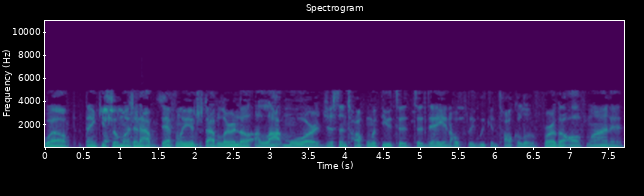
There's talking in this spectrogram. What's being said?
Well, thank you so much, and I'm definitely interested. I've learned a, a lot more just in talking with you to, today, and hopefully we can talk a little further offline and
